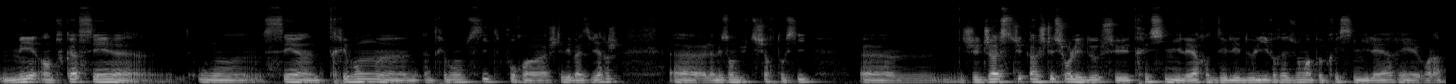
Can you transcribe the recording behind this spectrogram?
mais en tout cas, c'est c'est un, très bon, euh, un très bon site pour euh, acheter des bases vierges. Euh, la maison du t-shirt aussi. J'ai déjà acheté sur les deux, c'est très similaire, délai de livraison à peu près similaire et voilà.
